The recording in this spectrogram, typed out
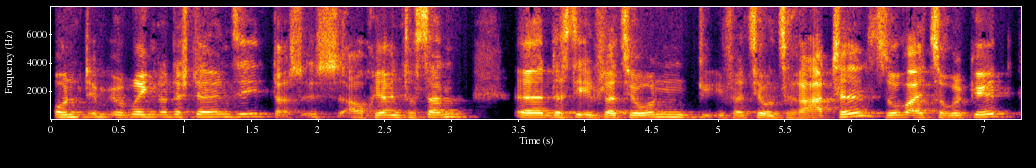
Und im Übrigen unterstellen Sie, das ist auch ja interessant, äh, dass die Inflation, die Inflationsrate so weit zurückgeht,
